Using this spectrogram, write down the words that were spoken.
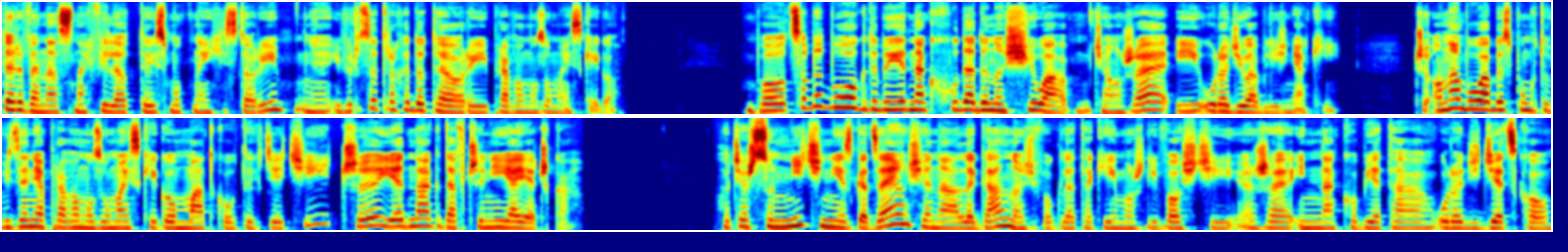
Oderwę nas na chwilę od tej smutnej historii e, i wrócę trochę do teorii prawa muzułmańskiego. Bo co by było, gdyby jednak Huda donosiła ciążę i urodziła bliźniaki? Czy ona byłaby z punktu widzenia prawa muzułmańskiego matką tych dzieci, czy jednak dawczyni jajeczka? Chociaż sunnici nie zgadzają się na legalność w ogóle takiej możliwości, że inna kobieta urodzi dziecko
